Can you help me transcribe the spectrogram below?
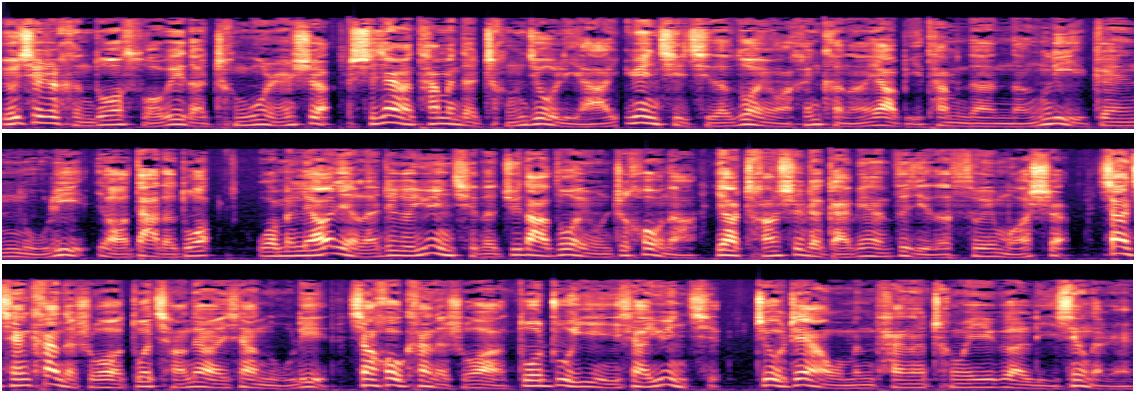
尤其是很多所谓的成功人士，实际上他们的成就里啊，运气起的作用啊，很可能要比他们的能力跟努力要大得多。我们了解了这个运气的巨大作用之后呢，要尝试着改变自己的思维模式。向前看的时候，多强调一下努力；向后看的时候啊，多注意一下运气。只有这样，我们才能成为一个理性的人。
